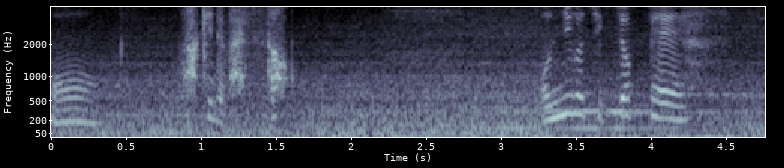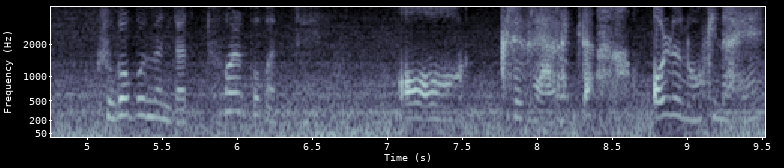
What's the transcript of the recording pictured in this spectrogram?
어, 확인해 봤어? 언니가 직접 해. 그거 보면 나 토할 것 같아. 어, 그래 그래 알았다. 얼른 오기나 해.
